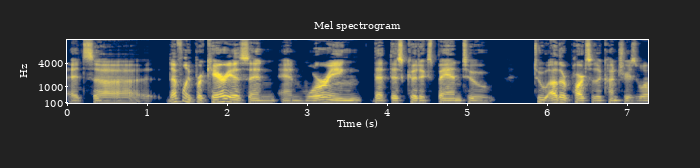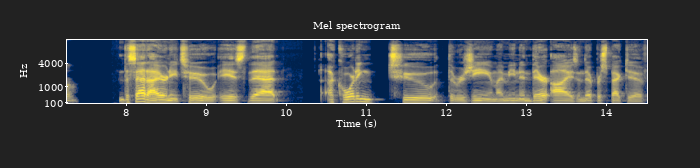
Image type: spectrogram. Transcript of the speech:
it's uh, definitely precarious and and worrying that this could expand to to other parts of the country as well. The sad irony too is that according to the regime, I mean, in their eyes, in their perspective,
